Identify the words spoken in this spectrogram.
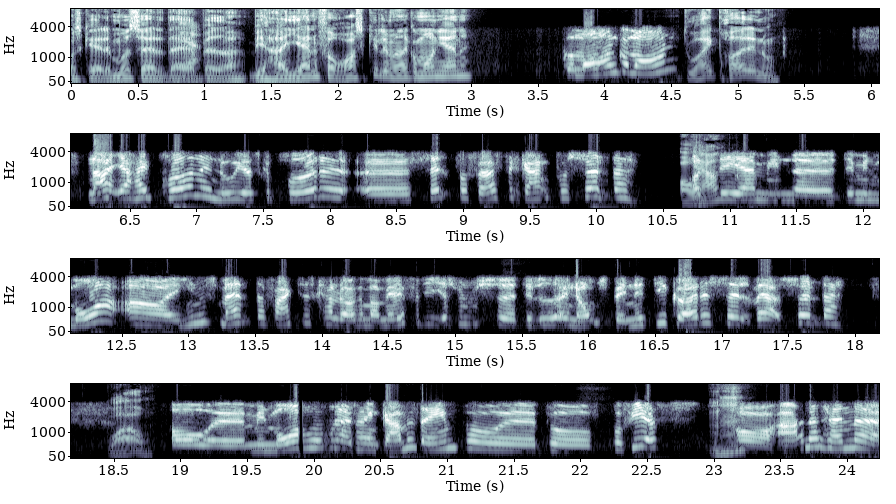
måske er det modsatte, der ja. er bedre. Vi har Janne fra Roskilde med. Godmorgen, Janne. Godmorgen, godmorgen. Du har ikke prøvet det endnu. Nej, jeg har ikke prøvet det endnu. Jeg skal prøve det øh, selv for første gang på søndag. Og- Og det er, min, øh, det er min mor og hendes mand, der faktisk har lukket mig med, fordi jeg synes, øh, det lyder enormt spændende. De gør det selv hver søndag. Wow. Og øh, min mor, hun er altså en gammel dame på, øh, på, på 80. Mm-hmm. Og Arne, han er,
